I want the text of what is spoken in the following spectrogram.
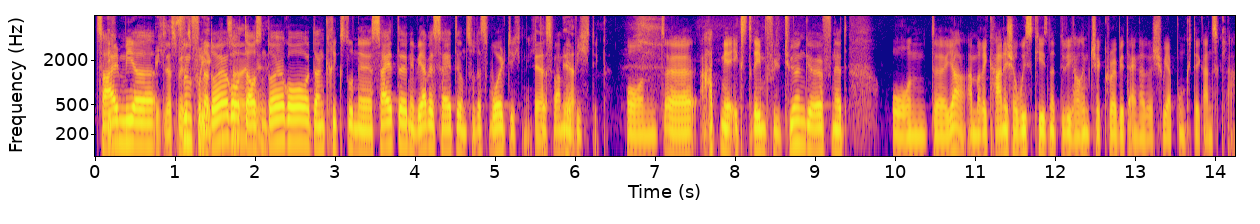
zahl mir, ich, ich 500 Euro, bezahlen, 1000 ja. Euro, dann kriegst du eine Seite, eine Werbeseite und so. Das wollte ich nicht. Ja, das war mir ja. wichtig. Und äh, hat mir extrem viele Türen geöffnet. Und äh, ja, amerikanischer Whisky ist natürlich auch im Jack Rabbit einer der Schwerpunkte, ganz klar.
